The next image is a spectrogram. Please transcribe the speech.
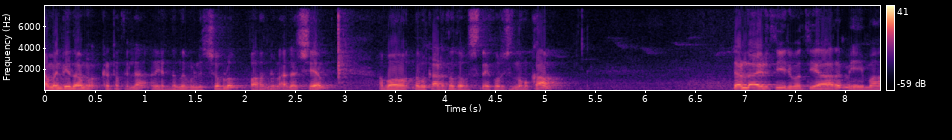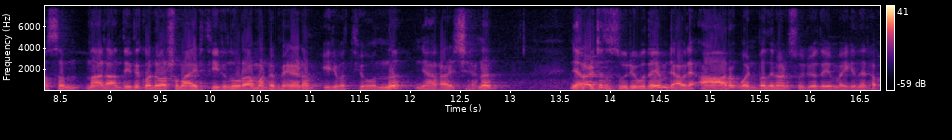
കമന്റ് ചെയ്താൽ കിട്ടത്തില്ല. എന്നെ വിളിച്ചോളൂ പറഞ്ഞോളൂ. അല്ല ചെയ്യാം. അപ്പോൾ നമുക്ക് അടുത്ത ദിവസത്തെക്കുറിച്ച് നോക്കാം. രണ്ടായിരത്തി ഇരുപത്തി ആറ് മെയ് മാസം നാലാം തീയതി കൊല്ലവർഷം ആയിരത്തി ഇരുന്നൂറാം ആണ്ട് മേടം ഇരുപത്തിയൊന്ന് ഞായറാഴ്ചയാണ്. ഞായറാഴ്ചത്തെ സൂര്യോദയം രാവിലെ ആറ് ഒൻപതിനാണ് സൂര്യോദയം. വൈകുന്നേരം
